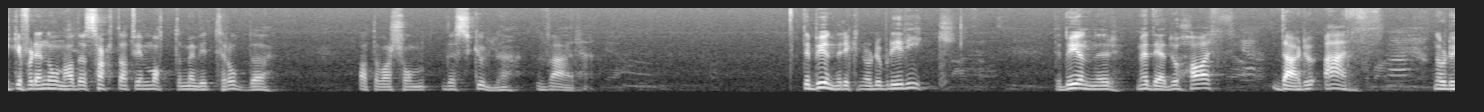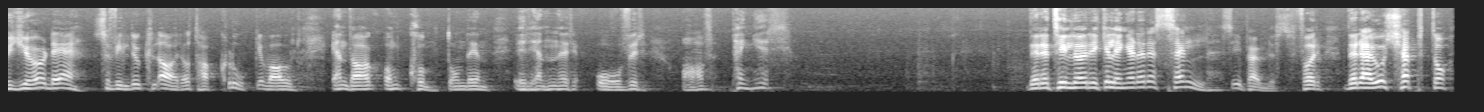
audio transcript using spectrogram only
Ikke fordi noen hadde sagt at vi måtte, men vi trodde at det var sånn det skulle være. Det begynner ikke når du blir rik. Det begynner med det du har, der du er. Når du gjør det, så vil du klare å ta kloke valg en dag om kontoen din renner over av penger. Dere tilhører ikke lenger dere selv, sier Paulus, for dere er jo kjøpt, og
